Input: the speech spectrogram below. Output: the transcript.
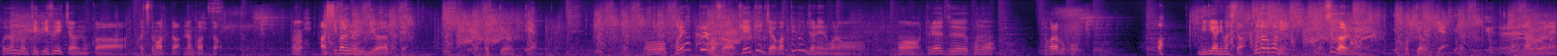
これどんどん敵増えちゃうのか。あちょっと待った。なんかあった。うん。足軽の指輪だって。オッケーオッケー。おーこれやってればさ経験値上がってくんじゃねえのかな。まあとりあえずこの宝箱。右ありました。こんなところに？すぐあるんだよね。オッケーオッケー。なるほどね。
